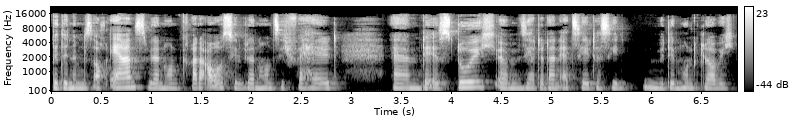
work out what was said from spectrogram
Bitte nimm das auch ernst, wie dein Hund gerade aussieht, wie dein Hund sich verhält. Ähm, der ist durch. Ähm, sie hatte dann erzählt, dass sie mit dem Hund, glaube ich,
